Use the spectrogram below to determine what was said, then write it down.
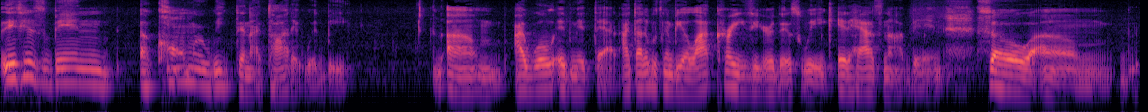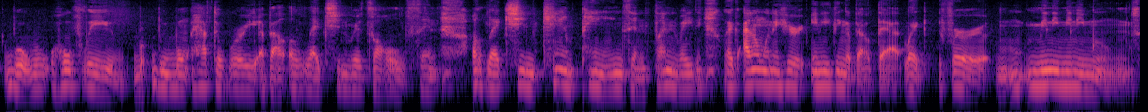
it has been a calmer week than I thought it would be. Um, I will admit that. I thought it was going to be a lot crazier this week. It has not been. So um, we'll, hopefully we won't have to worry about election results and election campaigns and fundraising. Like I don't want to hear anything about that. Like for many many moons.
